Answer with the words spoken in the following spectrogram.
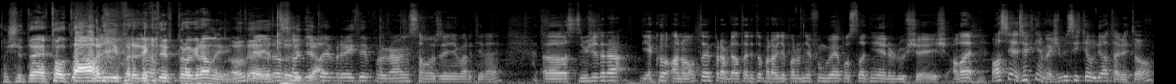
Takže to je totální predictive programming. OK, to je to, rozhodně to je predictive programming samozřejmě, Martine. Uh, s tím, že teda, jako ano, to je pravda, tady to pravděpodobně funguje podstatně jednodušejš, ale vlastně řekněme, že by si chtěl udělat tady to,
